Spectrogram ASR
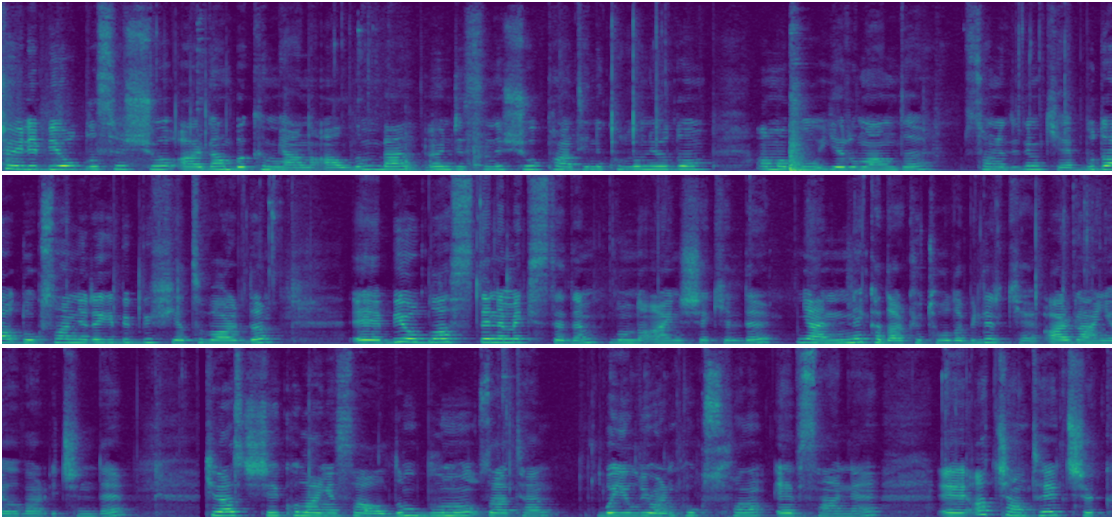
Şöyle Bioblas'ın şu argan bakım yağını aldım. Ben öncesinde şu Pantene'i kullanıyordum. Ama bu yarılandı. Sonra dedim ki bu da 90 lira gibi bir fiyatı vardı. Ee, Bioblas denemek istedim. Bunu da aynı şekilde. Yani ne kadar kötü olabilir ki? Argan yağı var içinde. Kiraz çiçeği kolonyası aldım. Bunu zaten bayılıyorum. Kokusu falan efsane. E, at çantaya çık.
